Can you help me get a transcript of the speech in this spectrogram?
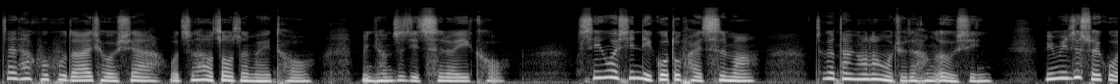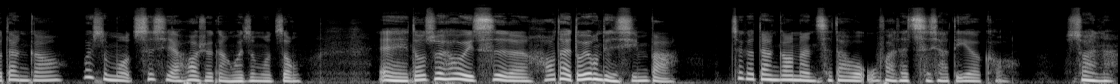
在他苦苦的哀求下，我只好皱着眉头，勉强自己吃了一口。是因为心里过度排斥吗？这个蛋糕让我觉得很恶心。明明是水果蛋糕，为什么吃起来化学感会这么重？哎，都最后一次了，好歹多用点心吧。这个蛋糕难吃到我无法再吃下第二口。算了，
